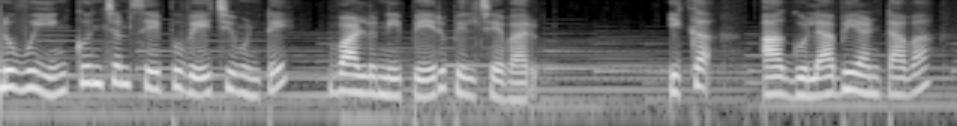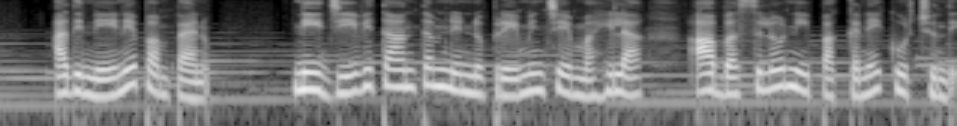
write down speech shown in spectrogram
నువ్వు ఇంకొంచెం సేపు వేచి ఉంటే వాళ్ళు నీ పేరు పిలిచేవారు. ఇక ఆ గులాబీ అంటావా? అది నేనే పంపాను. నీ జీవితాంతం నిన్ను ప్రేమించే మహిళ ఆ బస్సులో నీ పక్కనే కూర్చుంది.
